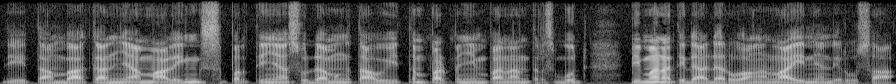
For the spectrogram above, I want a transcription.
Ditambahkannya, maling sepertinya sudah mengetahui tempat penyimpanan tersebut di mana tidak ada ruangan lain yang dirusak.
